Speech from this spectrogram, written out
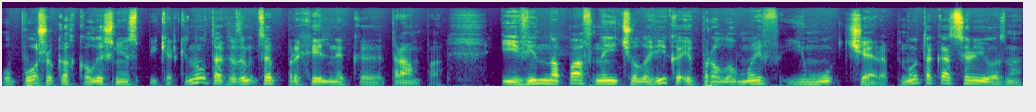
у пошуках колишньої спікерки. Ну так це прихильник е, Трампа. І він напав на її чоловіка і проломив йому череп. Ну така серйозна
